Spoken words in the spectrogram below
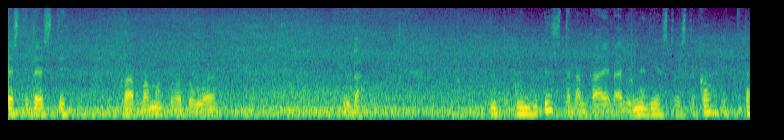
Testi, testi. Karvamotoa tulee. Hyvä. Nyt on ystävänpäivä, eli 14.2.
